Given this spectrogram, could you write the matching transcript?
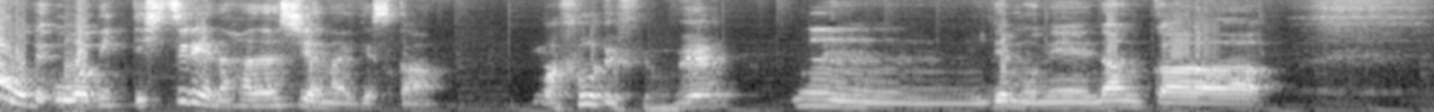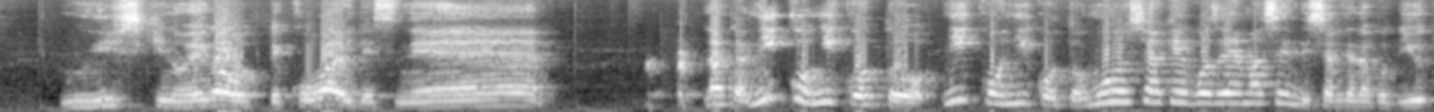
顔でお詫びって失礼な話じゃないですか。まあそうですよね。うん。でもね、なんか、無意識の笑顔って怖いですね。なんかニコニコと、ニコニコと申し訳ございませんでしたみたいなこと言っ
